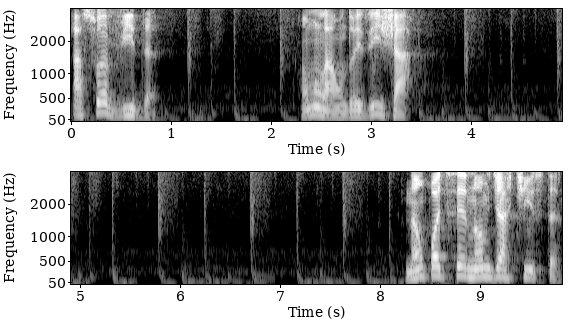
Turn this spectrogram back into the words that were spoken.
a sua vida. Vamos lá, um, dois e já. Não pode ser nome de artista,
